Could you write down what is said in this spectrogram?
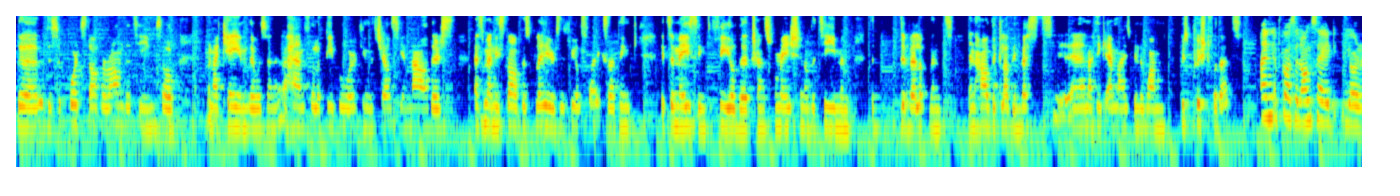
the the support staff around the team. So when I came, there was a handful of people working with Chelsea, and now there's as many staff as players. It feels like so. I think it's amazing to feel the transformation of the team and the development and how the club invests. And I think Emma has been the one who's pushed for that. And of course, alongside your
